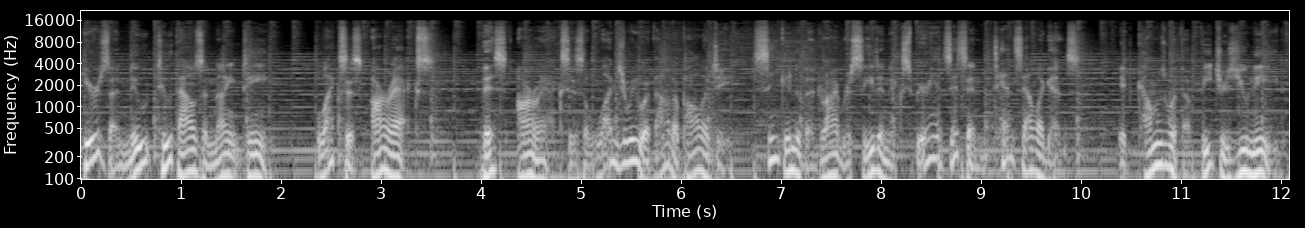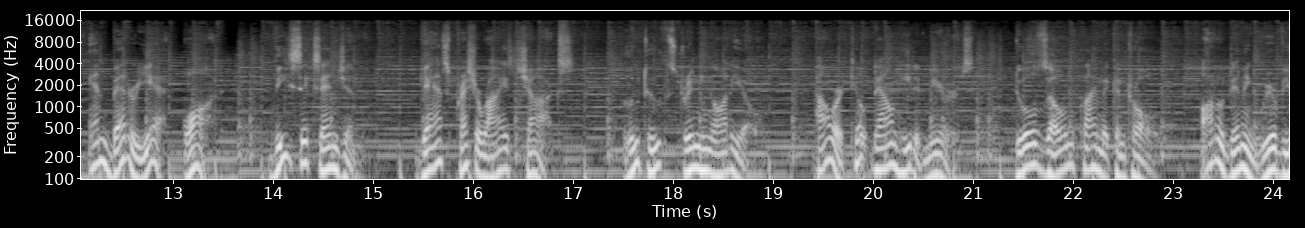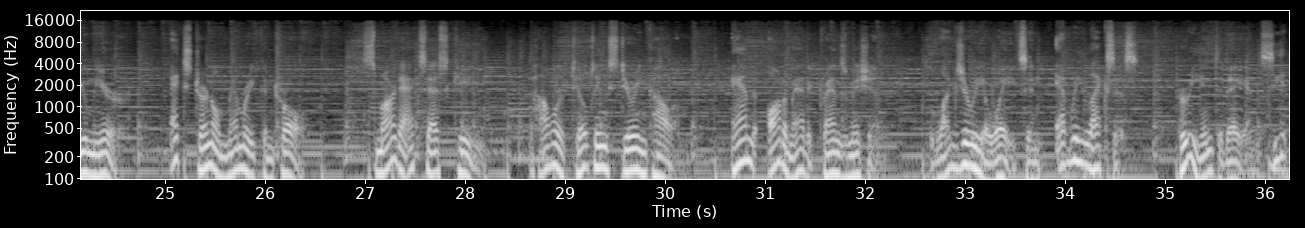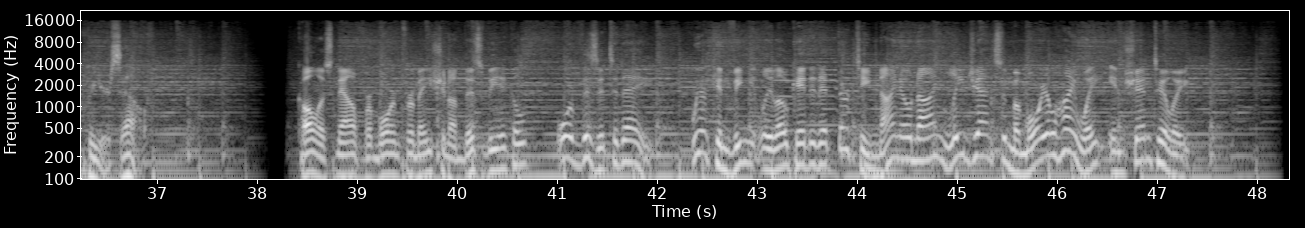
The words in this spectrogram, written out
Here's a new 2019 Lexus RX. This RX is a luxury without apology. Sink into the driver's seat and experience its intense elegance. It comes with the features you need and better yet, want. V6 engine, gas pressurized shocks, Bluetooth streaming audio, power tilt-down heated mirrors, dual zone climate control, auto dimming rearview mirror, external memory control, smart access key, power tilting steering column, and automatic transmission. Luxury awaits in every Lexus. Hurry in today and see it for yourself. Call us now for more information on this vehicle or visit today. We're conveniently located at 13909 Lee Jackson Memorial Highway in Chantilly.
